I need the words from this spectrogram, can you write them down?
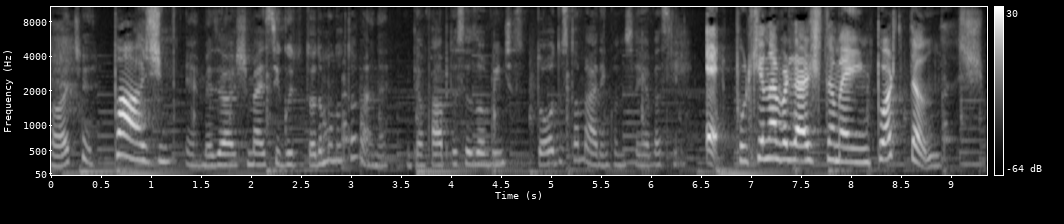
Pode? Pode. É, mas eu acho mais seguro todo mundo tomar, né? Então fala para seus ouvintes todos tomarem quando sair a vacina. É, porque na verdade também é importante.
